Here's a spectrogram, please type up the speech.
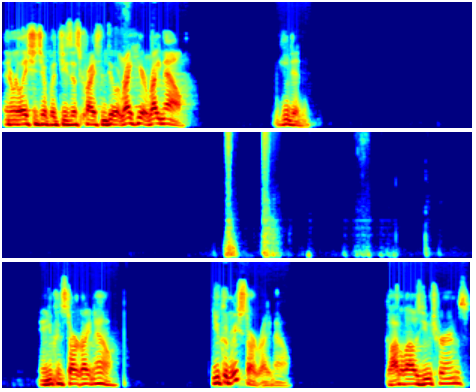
in a relationship with Jesus Christ and do it right here, right now. He didn't. And you can start right now. You can restart right now. God allows U turns,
